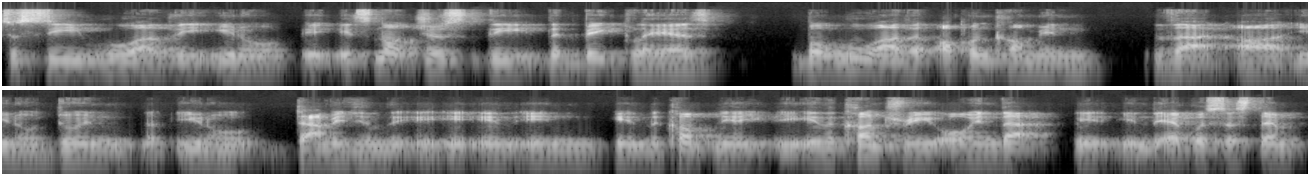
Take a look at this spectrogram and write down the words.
to see who are the, you know, it's not just the the big players, but who are the up and coming that are, you know, doing, you know, damage in the in in in the company in the country or in that in the ecosystem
